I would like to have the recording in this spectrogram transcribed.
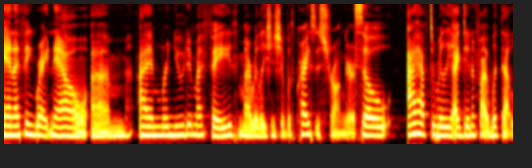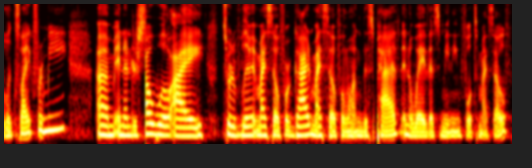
and I think right now um, I'm renewed in my faith. My relationship with Christ is stronger. So, I have to really identify what that looks like for me. Um, and understand how will I sort of limit myself or guide myself along this path in a way that's meaningful to myself.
